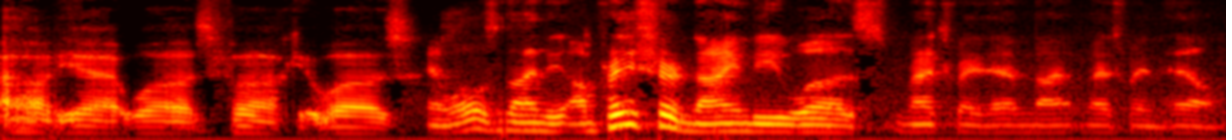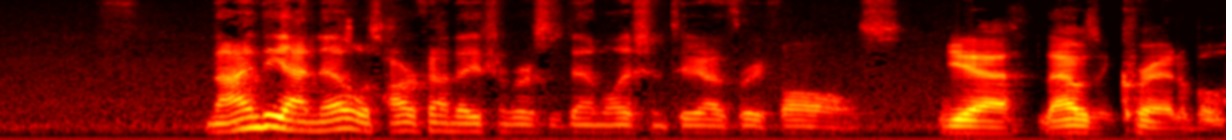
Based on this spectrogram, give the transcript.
Oh, yeah, it was. Fuck, it was. And what was ninety? I'm pretty sure ninety was Match Made in Heaven, Match Made in Hell. Ninety, I know, was Hart Foundation versus Demolition, two out of three falls. Yeah, that was incredible.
